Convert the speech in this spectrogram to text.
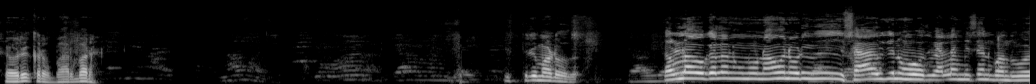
ಶೌರಿಕರು ಬಾರ್ಬರ್. ಇಸ್ತ್ರಿ ಮಾಡೋದು ಎಲ್ಲ ಅವಾಗೆಲ್ಲ ನಾವು ನೋಡಿವಿ ಸಾವಿಗೆನೂ ಹೋದ್ವಿ, ಎಲ್ಲ ಮಿಷನ್ ಬಂದವು.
